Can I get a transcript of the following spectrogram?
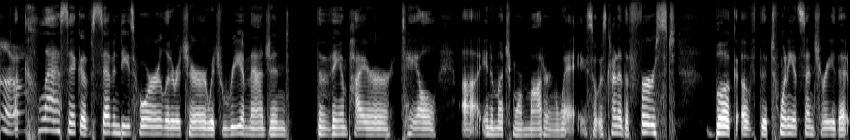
a Oh, classic of 70s horror literature, which reimagined the vampire tale uh, in a much more modern way. So it was kind of the first book of the 20th century that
